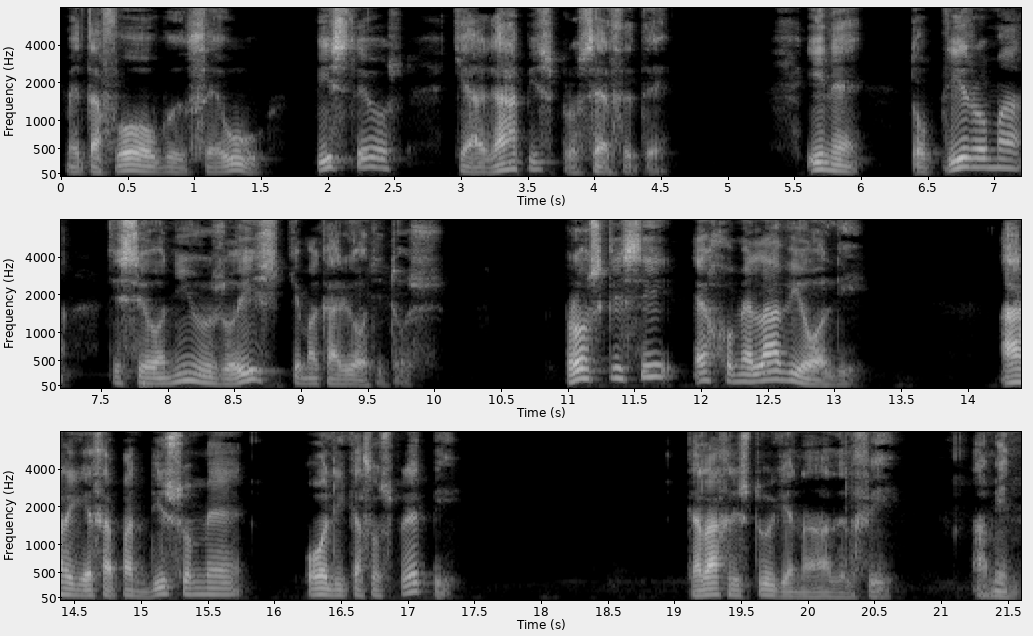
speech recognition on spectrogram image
Με τα φόβου Θεού πίστεως και αγάπης προσέρθετε. Είναι το πλήρωμα της αιωνίου ζωής και μακαριότητος. Πρόσκληση έχουμε λάβει όλοι. Άραγε θα απαντήσουμε όλοι καθώς πρέπει. Καλά Χριστούγεννα αδελφοί. Αμήν.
